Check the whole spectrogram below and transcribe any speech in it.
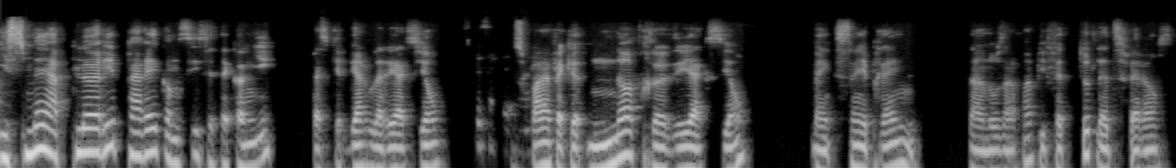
Il se met à pleurer pareil comme s'il s'était cogné parce qu'il regarde la réaction fait du père. Fait que notre réaction, ben, s'imprègne dans nos enfants puis il fait toute la différence.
